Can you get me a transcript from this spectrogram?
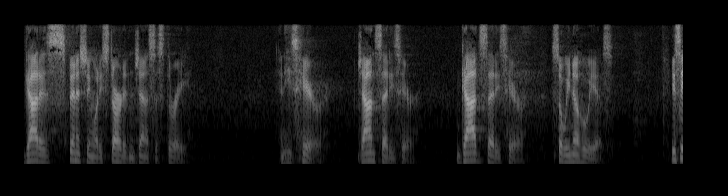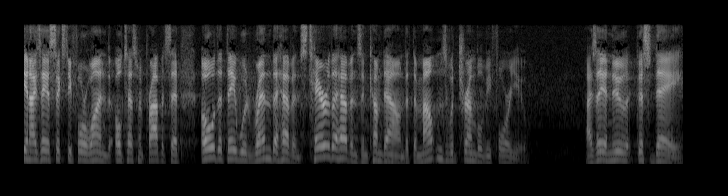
God is finishing what he started in Genesis 3. And he's here. John said he's here. God said he's here. So we know who he is. You see, in Isaiah 64 1, the Old Testament prophet said, Oh, that they would rend the heavens, tear the heavens, and come down, that the mountains would tremble before you. Isaiah knew that this day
